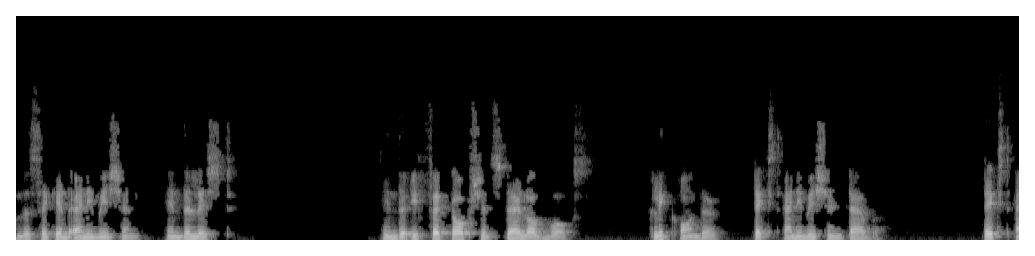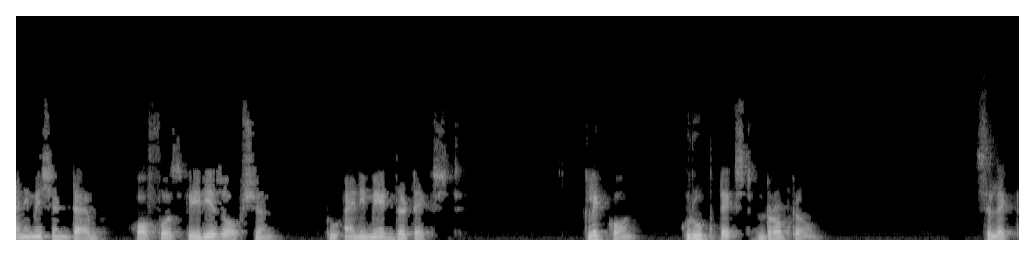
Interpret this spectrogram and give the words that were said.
on the second animation in the list. In the Effect Options dialog box, click on the Text Animation tab. Text Animation tab offers various options to animate the text. Click on Group Text drop-down. Select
